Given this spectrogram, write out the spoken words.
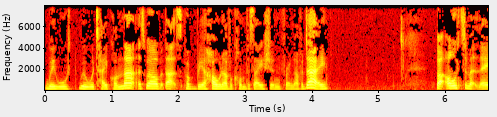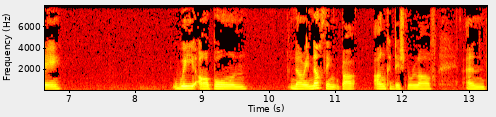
we will we will take on that as well. But that's probably a whole other conversation for another day. But ultimately, we are born knowing nothing but unconditional love, and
